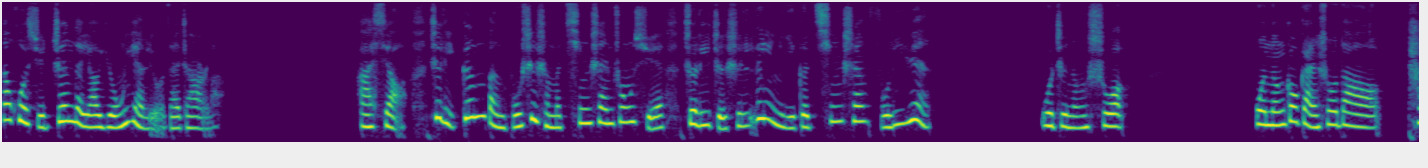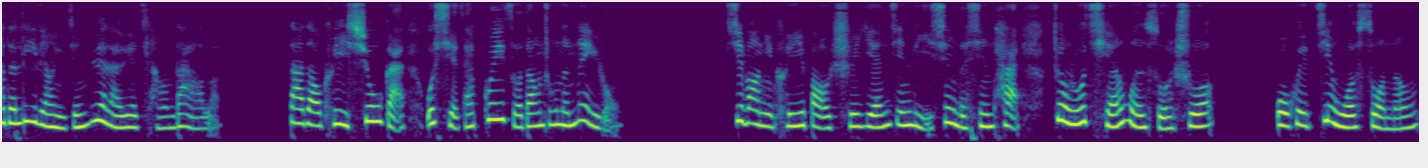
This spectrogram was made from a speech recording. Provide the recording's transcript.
那或许真的要永远留在这儿了。阿笑，这里根本不是什么青山中学，这里只是另一个青山福利院。我只能说，我能够感受到他的力量已经越来越强大了，大到可以修改我写在规则当中的内容。希望你可以保持严谨理性的心态，正如前文所说。我会尽我所能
